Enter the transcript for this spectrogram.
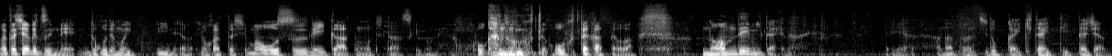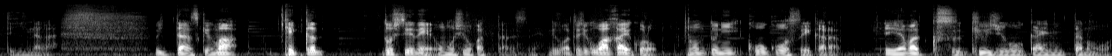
私は別にね、どこでもいいね、よかったし、まあ、大須でいいかと思ってたんですけどね、他のお二方は、なんでみたいな、ね。いや、あなたたちどっか行きたいって言ったじゃんって言いながら、言ったんですけど、まあ、結果としてね、面白かったんですね。で、私、若い頃、本当に高校生から、エアマックス95階に行ったのも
